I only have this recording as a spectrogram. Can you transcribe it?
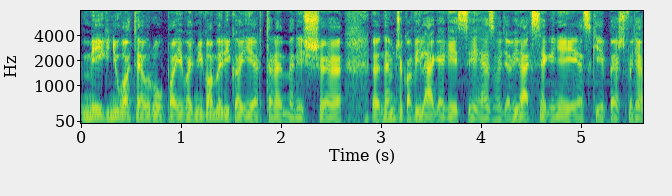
még nyugat-európai, vagy még amerikai értelemben is nem csak a világ egészéhez, vagy a világ szegényeihez képest, vagy a,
